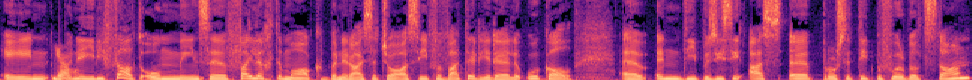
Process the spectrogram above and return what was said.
en ja. binne hierdie veld om mense veilig te maak binne daai situasie vir watter rede hulle ook al uh, in die posisie as 'n prostituut byvoorbeeld staan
